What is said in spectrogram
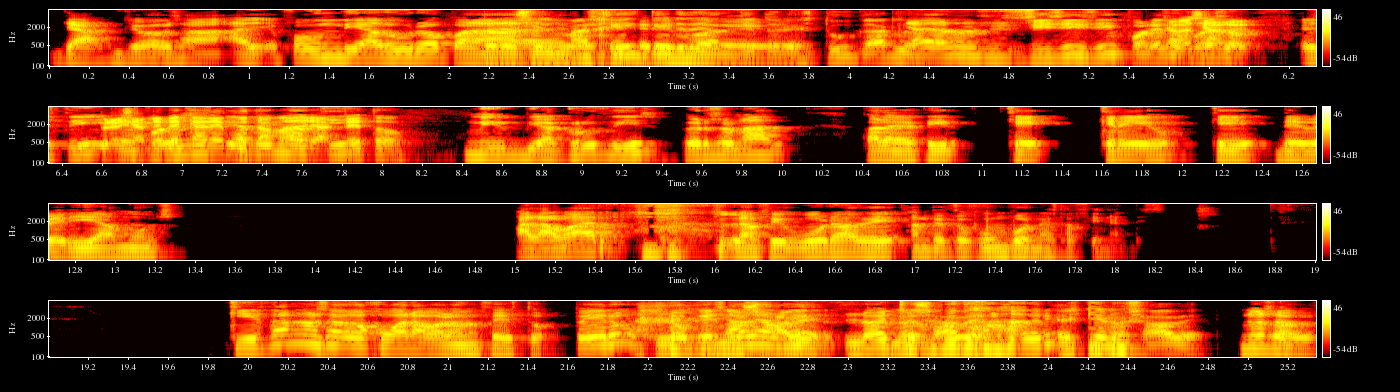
Ya, yo, o sea, fue un día duro para. Pero si el más hater de Anteto eres tú, Carlos. Ya, ya, no, sí, sí, sí, por eso, Claro, por o sea, eso. Estoy, Pero si a mí me cae de puta madre Anteto. Mi viacrucis personal para decir que creo que deberíamos alabar la figura de Antetokounmpo en estas finales. Quizás no sabe jugar a baloncesto, pero lo que No sabe, sabe, hacer lo ha hecho no de sabe. puta madre. Es que no sabe. No sabe.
